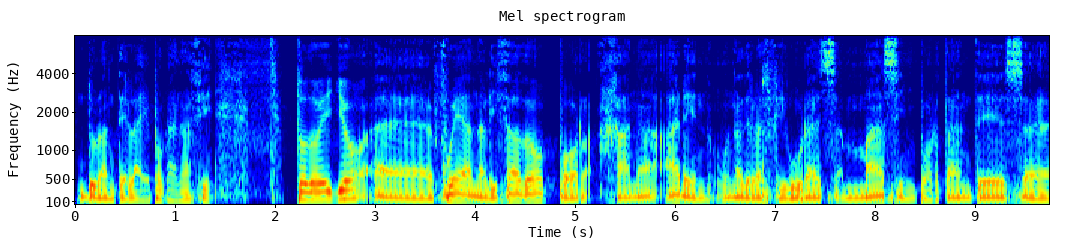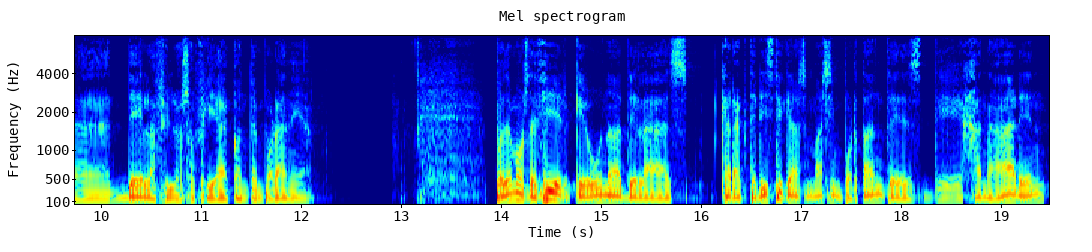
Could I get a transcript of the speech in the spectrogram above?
durante la época nazi. Todo ello eh, fue analizado por Hannah Arendt, una de las figuras más importantes eh, de la filosofía contemporánea. Podemos decir que una de las características más importantes de Hannah Arendt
